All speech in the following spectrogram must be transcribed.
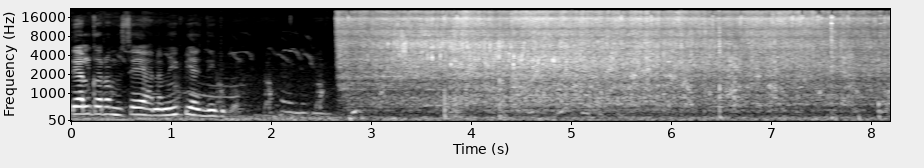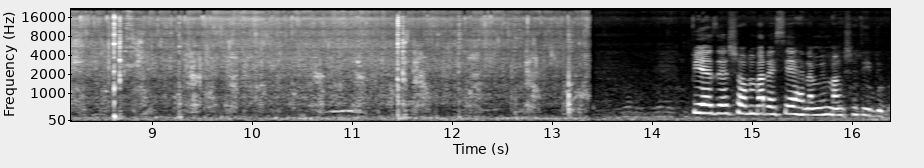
তেল গরম হয়েছে, এখন আমি পেঁয়াজ দিয়ে দিব। পেঁয়াজের সোমবার এসে এখন আমি মাংস দিয়ে দিব।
